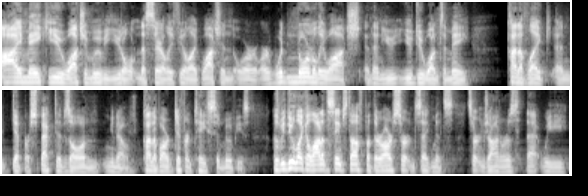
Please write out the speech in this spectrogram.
I make you watch a movie you don't necessarily feel like watching or or wouldn't normally watch, and then you you do one to me, kind of like and get perspectives on you know kind of our different tastes in movies because we do like a lot of the same stuff, but there are certain segments, certain genres that we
